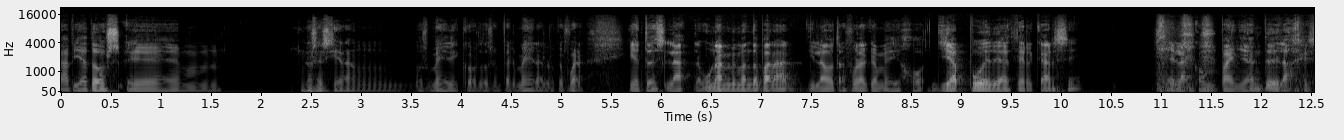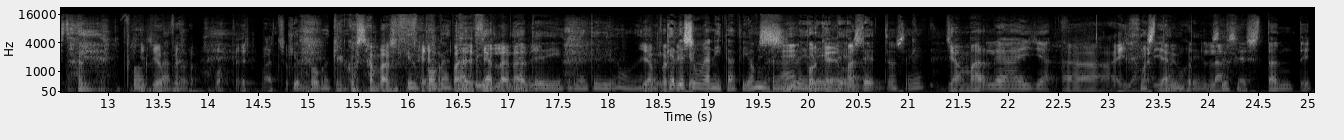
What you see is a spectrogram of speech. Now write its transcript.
había dos, eh, no sé si eran dos médicos, dos enfermeras, lo que fuera. Y entonces la, una me mandó parar y la otra fue la que me dijo, ya puede acercarse el acompañante de la gestante. Por y yo, favor. pero joder, macho, Qué poco qué cosa más Qué fea para decirle a Ya te nadie. digo, ya te digo. Y que- deshumanización, ¿verdad? Sí, De- porque de- además- de- no sé. Llamarle a ella, a ella, María, mi mujer, la sí. gestante,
